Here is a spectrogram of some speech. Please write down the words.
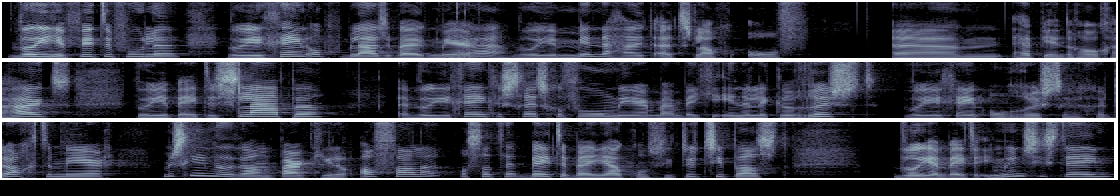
Wil je je fitter voelen? Wil je geen opgeblazen buik meer? Ja. Wil je minder huiduitslag of ehm, heb je een droge huid? Wil je beter slapen? En wil je geen gestrest gevoel meer, maar een beetje innerlijke rust? Wil je geen onrustige gedachten meer? Misschien wil je wel een paar kilo afvallen, als dat eh, beter bij jouw constitutie past. Wil je een beter immuunsysteem?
